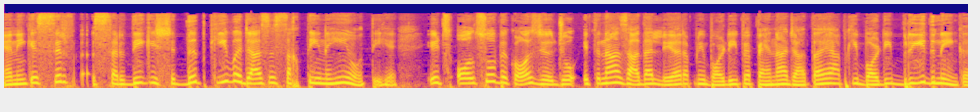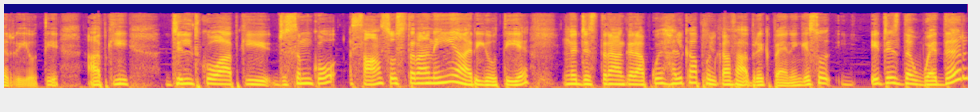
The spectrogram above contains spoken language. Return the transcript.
यानी कि सिर्फ़ सर्दी की शिद्दत की वजह से सख्ती नहीं होती है। इट्स ऑल्सो बिकॉज़ जो इतना ज़्यादा लेयर अपनी बॉडी पे पहना जाता है, आपकी बॉडी ब्रीद नहीं कर रही होती है। आपकी जिल्द को, आपकी जिसम को सांस उस तरह नहीं आ रही होती है, जिस तरह अगर आप कोई हल्का फुल्का फैब्रिक पहनेंगे। So it is the weather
